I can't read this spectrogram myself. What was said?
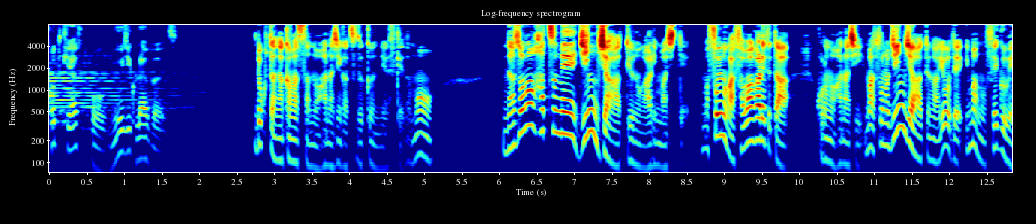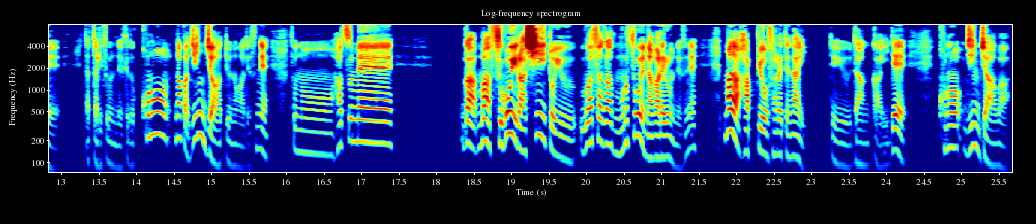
Podcast for Music Lovers ドクター中松さんのお話が続くんですけども、謎の発明ジンジャーっていうのがありまして、まあそういうのが騒がれてた頃の話。まあそのジンジャーっていうのは要で今のセグウェイだったりするんですけど、このなんかジンジャーっていうのがですね、その発明がまあすごいらしいという噂がものすごい流れるんですね。まだ発表されてないっていう段階で、このジンジャーは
